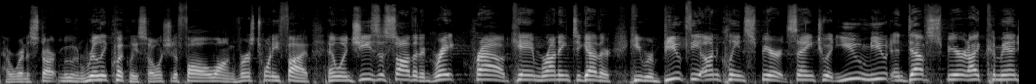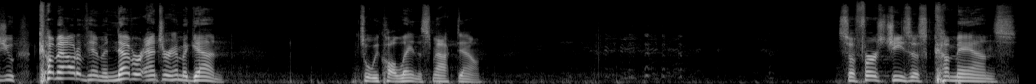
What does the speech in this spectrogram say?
Now we're going to start moving really quickly, so I want you to follow along. Verse 25 And when Jesus saw that a great crowd came running together, he rebuked the unclean spirit, saying to it, You mute and deaf spirit, I command you, come out of him and never enter him again. That's what we call laying the smack down. So, first, Jesus commands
